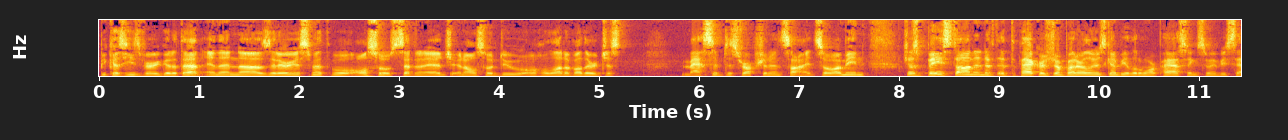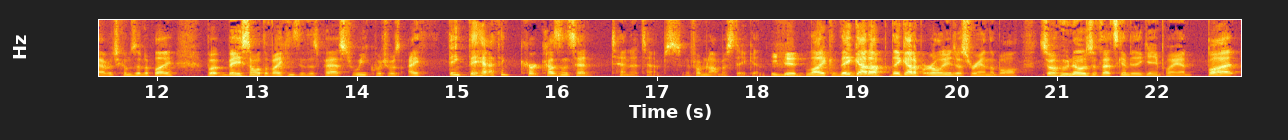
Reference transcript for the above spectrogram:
because he's very good at that. And then uh, Za'Darius Smith will also set an edge and also do a whole lot of other just massive disruption inside. So I mean, just based on and if, if the Packers jump out earlier, it's going to be a little more passing, so maybe Savage comes into play. But based on what the Vikings did this past week, which was I think they had, I think Kirk Cousins had ten attempts, if I'm not mistaken. He did. Like they got up, they got up early and just ran the ball. So who knows if that's going to be the game plan? But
